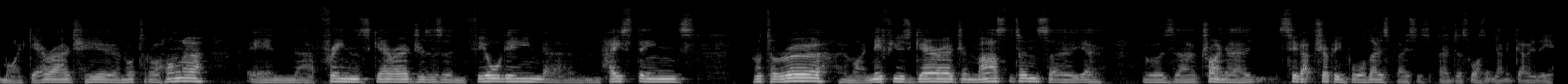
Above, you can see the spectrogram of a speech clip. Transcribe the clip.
my garage here in Otorohanga, and friends' garages in Feilding, um, Hastings, Rotorua, and my nephew's garage in Masterton. So yeah, was uh, trying to set up shipping for all those places. I just wasn't going to go there.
